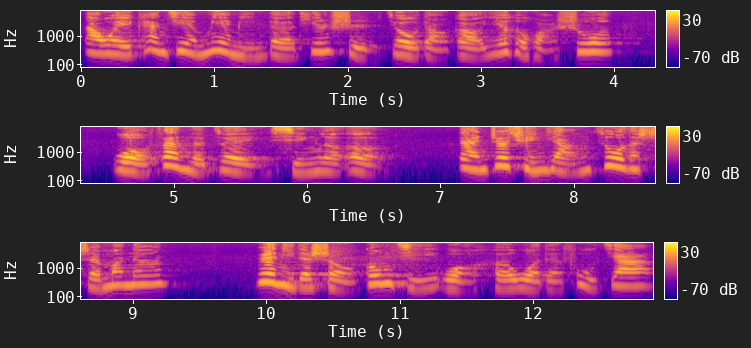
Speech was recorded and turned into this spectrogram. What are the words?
大卫看见灭民的天使，就祷告耶和华说：“我犯了罪，行了恶，但这群羊做了什么呢？”愿你的手攻击我和我的富家。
